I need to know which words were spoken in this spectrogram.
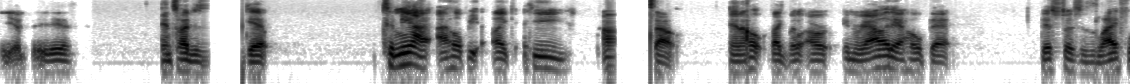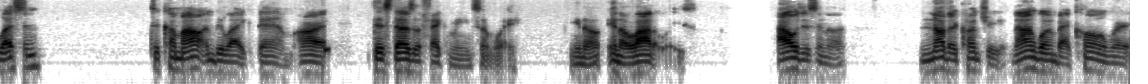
Yep, it is. And so I just get. To me, I, I hope he like he out, and I hope like the, or in reality, I hope that this was his life lesson to come out and be like, damn, all right, this does affect me in some way, you know, in a lot of ways. I was just in a, another country. Now I'm going back home where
